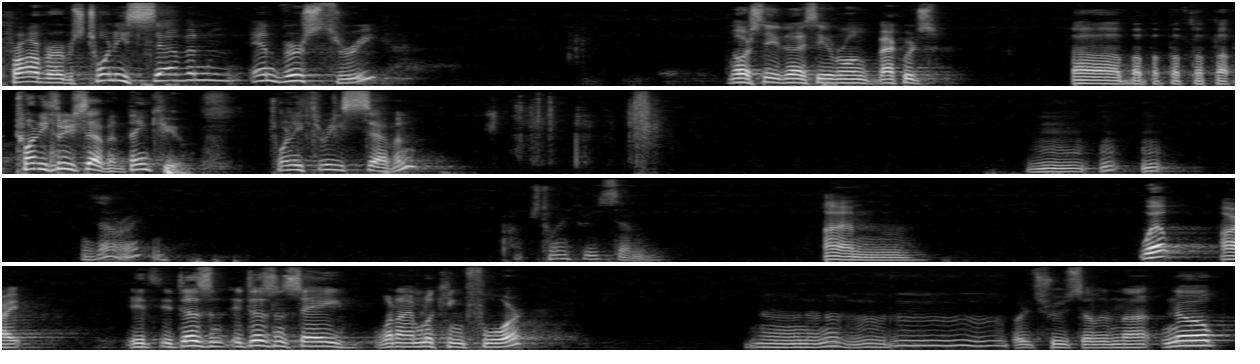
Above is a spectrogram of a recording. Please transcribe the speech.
Proverbs 27 and verse 3. Oh, see, did I say it wrong backwards? Uh, 23 7, thank you. 23 7. Mm-mm-mm. Is that right? Proverbs 23 7. Um, well, all right. It, it, doesn't, it doesn't say what I'm looking for. No, no, no, no, no. But true, not. Nope.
